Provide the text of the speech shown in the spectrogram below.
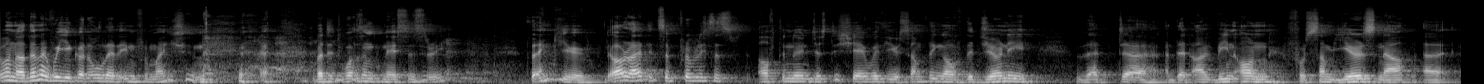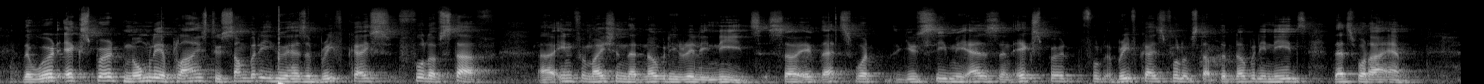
Ron, I don't know where you got all that information, but it wasn't necessary. Thank you. All right, it's a privilege this afternoon just to share with you something of the journey that, uh, that I've been on for some years now. Uh, the word expert normally applies to somebody who has a briefcase full of stuff, uh, information that nobody really needs. So if that's what you see me as an expert, full, a briefcase full of stuff that nobody needs, that's what I am.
